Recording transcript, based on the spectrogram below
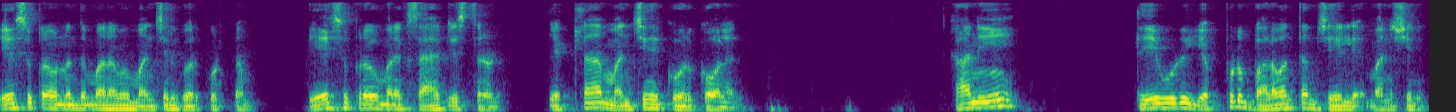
ఏసుప్రభు నందు మనము మంచిని కోరుకుంటున్నాం. ఏసుప్రభు మనకు సహాయం చేస్తున్నాడు. ఎట్లా మంచిని కోరుకోవాలని. కానీ దేవుడు ఎప్పుడు బలవంతం చేయలే మనిషిని.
